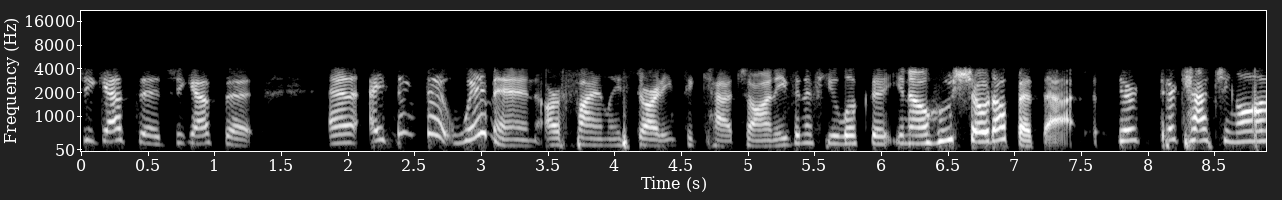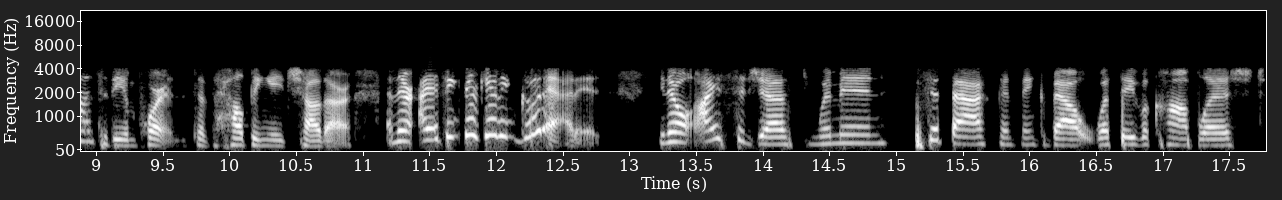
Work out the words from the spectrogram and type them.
she gets it, she gets it. And I think that women are finally starting to catch on. Even if you looked at, you know, who showed up at that, they're they're catching on to the importance of helping each other, and they're I think they're getting good at it. You know, I suggest women sit back and think about what they've accomplished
